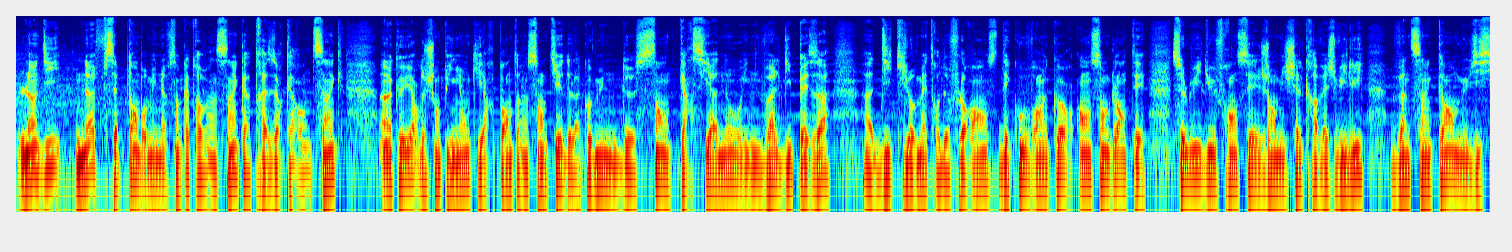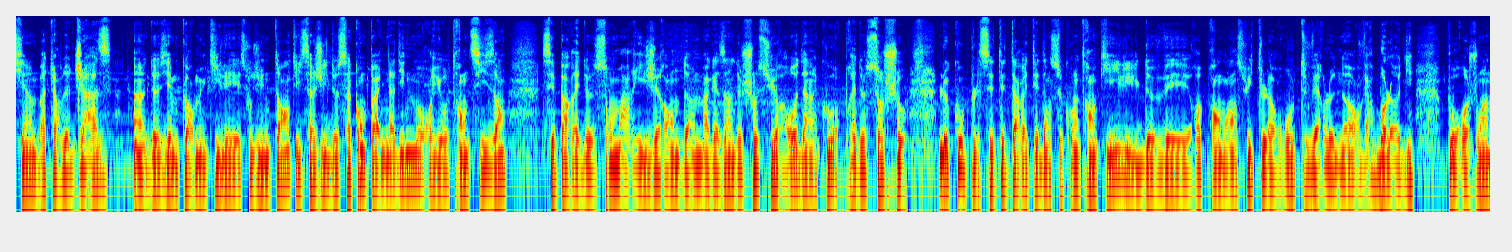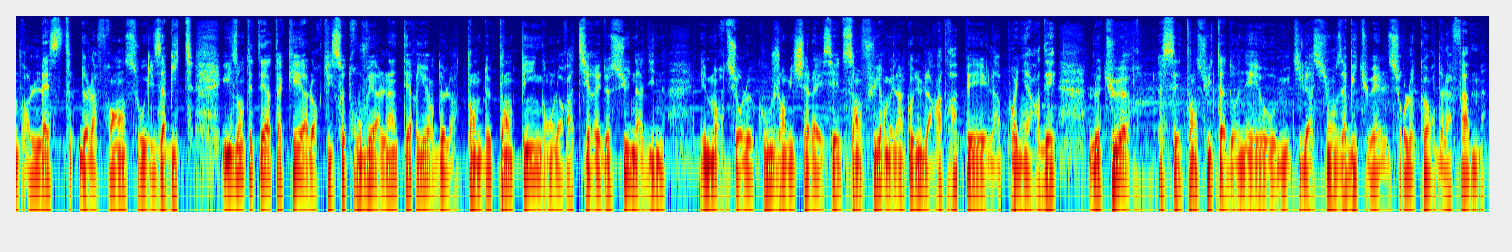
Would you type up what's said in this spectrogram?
Lundi 9 septembre 1985 à 13h45, un cueilleur de champignons qui arpente un sentier de la commune de San Carciano in Val di Pesa, à 10 km de Florence, découvre un corps ensanglanté, celui du français Jean-Michel Cravechvili, 25 ans, musicien, batteur de jazz, un deuxième corps mutilé sous une tente. Il s'agit de sa compagne Nadine Morio, 36 ans, séparée de son mari, gérante d'un magasin de chaussures à Audincourt, près de Sochaux. Le couple s'était arrêté dans ce coin tranquille. Ils devaient reprendre ensuite leur route vers le nord, vers Bologne, pour rejoindre l'est de la France où ils habitent. Ils ont été attaqués alors qu'ils se trouvaient à l'intérieur de leur tente de camping. On leur a tiré dessus. Nadine est morte sur le coup. Jean-Michel a essayé de s'enfuir, mais l'inconnu l'a rattrapé et l'a poignardé. Le tueur s'est ensuite adonné aux mutilations habituelles sur le corps de la femme.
